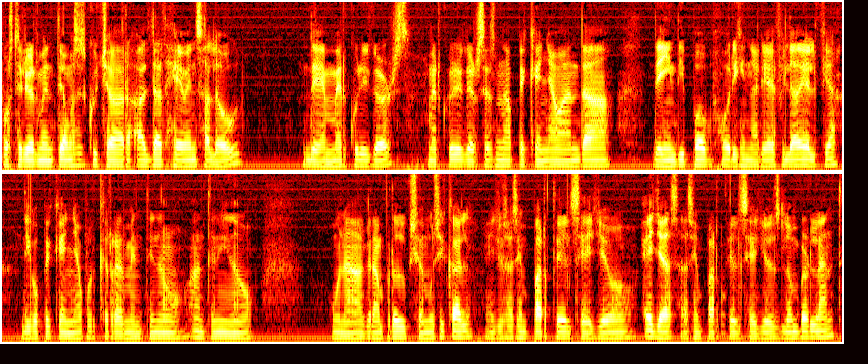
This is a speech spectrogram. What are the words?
Posteriormente vamos a escuchar All That Heaven's Allowed de Mercury Girls. Mercury Girls es una pequeña banda de indie pop originaria de Filadelfia. Digo pequeña porque realmente no han tenido una gran producción musical. Ellos hacen parte del sello, ellas hacen parte del sello Slumberland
